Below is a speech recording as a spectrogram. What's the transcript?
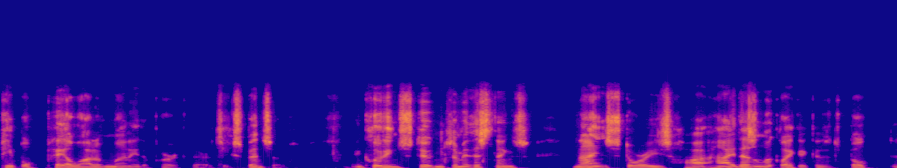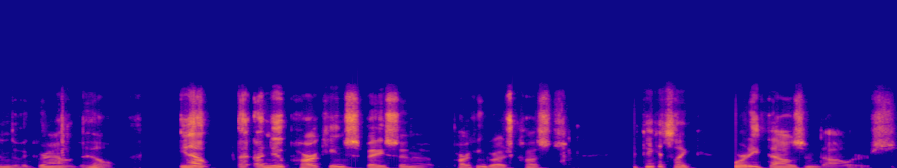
People pay a lot of money to park there. It's expensive, including students. I mean, this thing's nine stories high. It doesn't look like it because it's built into the ground, the hill. You know, a, a new parking space in a parking garage costs, I think it's like forty thousand dollars.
